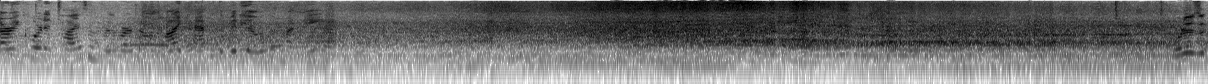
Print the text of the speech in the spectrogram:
I recorded Tyson for the first time on the bike. Half of the video was with my knee. What is it?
